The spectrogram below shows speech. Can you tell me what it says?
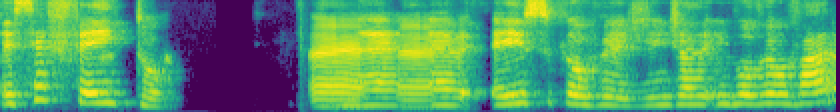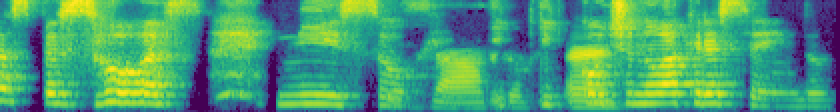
esse efeito é, né? é. É, é, isso que eu vejo. A gente já envolveu várias pessoas nisso Exato. e, e é. continua crescendo.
